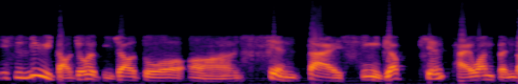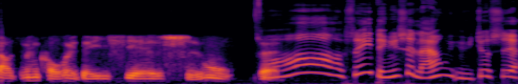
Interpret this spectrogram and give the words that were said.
其实绿岛就会比较多呃现代新颖比较偏台湾本岛这边口味的一些食物。对哦，所以等于是兰屿就是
